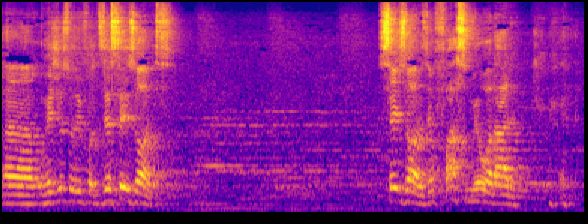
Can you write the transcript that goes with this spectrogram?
Ah, o registro falou 16 horas. 6 horas. Eu faço meu horário.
